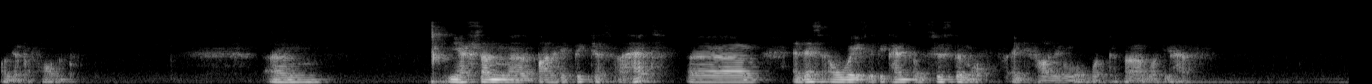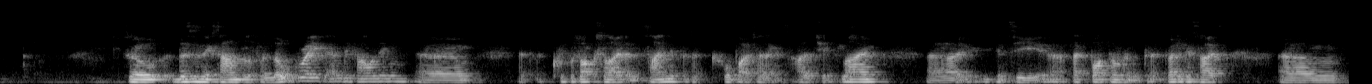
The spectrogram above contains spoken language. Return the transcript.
on your performance. Um, we have some uh, pictures ahead, um, and that's always it depends on the system of antifouling what uh, what you have. So this is an example of a low-grade antifouling. Um, cuprous oxide and cyanide as a co-biocide against algae and slime. Uh, you can see uh, flat bottom and uh, vertical sides. Um,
